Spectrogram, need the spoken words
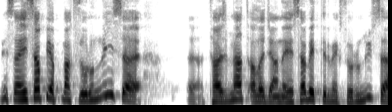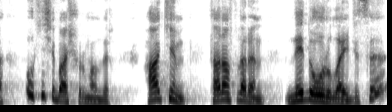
Mesela hesap yapmak zorunluysa, e, tazminat alacağını hesap ettirmek zorunduysa o kişi başvurmalıdır. Hakim tarafların ne doğrulayıcısı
